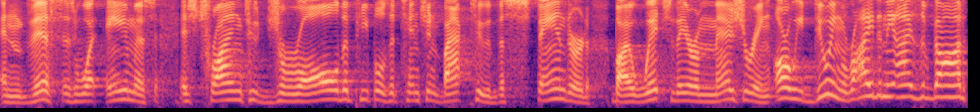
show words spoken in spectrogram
And this is what Amos is trying to draw the people's attention back to the standard by which they are measuring. Are we doing right in the eyes of God?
